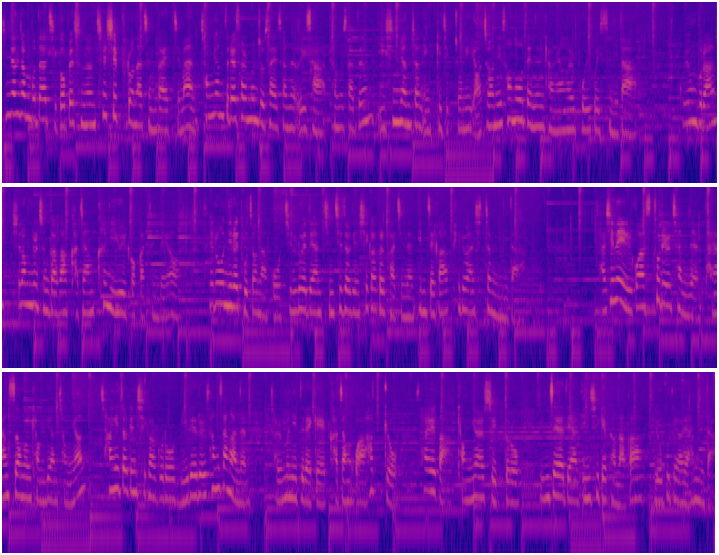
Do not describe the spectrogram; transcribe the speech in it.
10년 전보다 직업의 수는 70%나 증가했지만 청년들의 설문조사에서는 의사, 변호사 등 20년 전 인기 직종이 여전히 선호되는 경향을 보이고 있습니다. 고용 불안, 실업률 증가가 가장 큰 이유일 것 같은데요. 새로운 일에 도전하고 진로에 대한 진취적인 시각을 가지는 인재가 필요한 시점입니다. 자신의 일과 스토리를 찾는 다양성을 겸비한 청년, 창의적인 시각으로 미래를 상상하는 젊은이들에게 가정과 학교, 사회가 격려할 수 있도록 인재에 대한 인식의 변화가 요구되어야 합니다.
